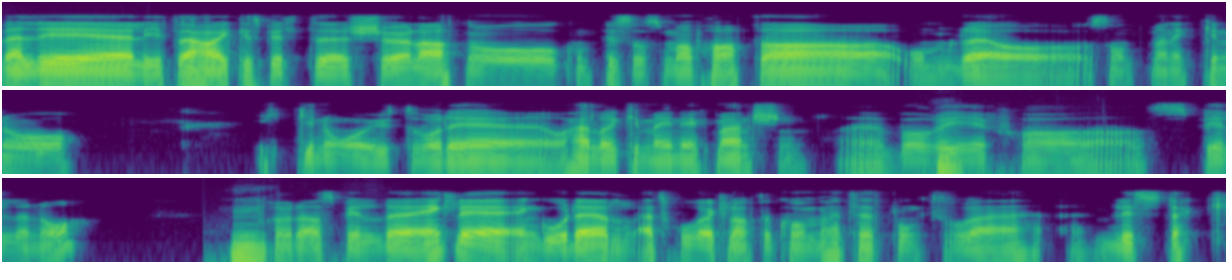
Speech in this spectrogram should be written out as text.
Veldig lite. Jeg har ikke spilt det sjøl. Jeg har hatt noen kompiser som har prata om det og sånt, men ikke noe ikke noe utover det, og heller ikke Maniac Mansion. eh, Bare fra spillet nå. Mm. Prøvde å spille det egentlig en god del. Jeg tror jeg klarte å komme til et punkt hvor jeg blir stuck,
